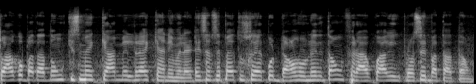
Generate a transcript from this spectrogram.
तो आपको बताता हूँ किसमें क्या मिल रहा है, क्या नहीं मिल रहा है, ठीक सबसे पहले तो उसको डाउन होने देता हूँ, फिर आपको आगे प्रोसेस बताता हूँ।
